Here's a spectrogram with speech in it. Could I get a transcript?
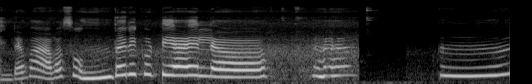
എന്റെ വാവ സുന്ദരി കുട്ടിയായല്ലോ. ഉം. ഉം.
